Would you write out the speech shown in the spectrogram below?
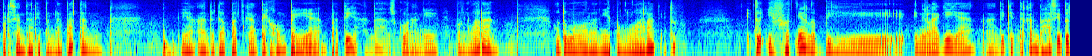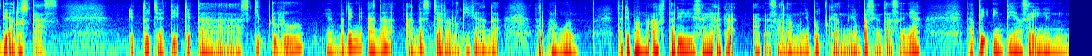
persen dari pendapatan yang anda dapatkan take home pay ya berarti anda harus kurangi pengeluaran untuk mengurangi pengeluaran itu itu effortnya lebih ini lagi ya. Nanti kita kan bahas itu di arus kas. Itu jadi kita skip dulu. Yang penting anda anda secara logika anda terbangun. Tadi mohon maaf tadi saya agak agak salah menyebutkan yang persentasenya. Tapi inti yang saya ingin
